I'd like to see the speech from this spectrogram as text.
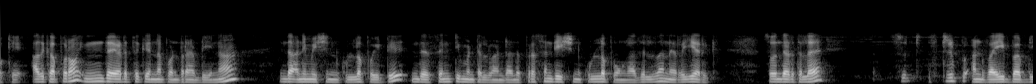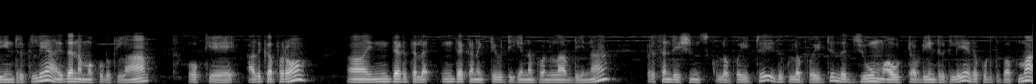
ஓகே அதுக்கப்புறம் இந்த இடத்துக்கு என்ன பண்ணுறேன் அப்படின்னா இந்த அனிமேஷனுக்குள்ளே போயிட்டு இந்த சென்டிமெண்டல் வேண்டாம் அந்த ப்ரெசன்டேஷனுக்குள்ளே போங்க. அதில் தான் நிறைய இருக்குது ஸோ இந்த இடத்துல ஸ்ட்ரிப் அண்ட் வைப் அப்படின்னு இருக்கு இல்லையா? இதை நம்ம கொடுக்கலாம். ஓகே அதுக்கப்புறம் இந்த இடத்துல இந்த கனெக்டிவிட்டிக்கு என்ன பண்ணலாம் அப்படின்னா ப்ரெசன்டேஷன்ஸ்குள்ளே போயிட்டு இதுக்குள்ளே போயிட்டு இந்த ஜூம் அவுட் அப்படின்னு இருக்கு இதை கொடுத்து பார்ப்போமா?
